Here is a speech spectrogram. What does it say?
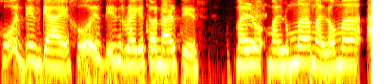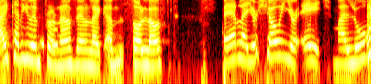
who is this guy? Who is this reggaeton artist? Malo- Maluma, Maloma. I can't even pronounce them. Like I'm so lost. Perla, you're showing your age. Maluma.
